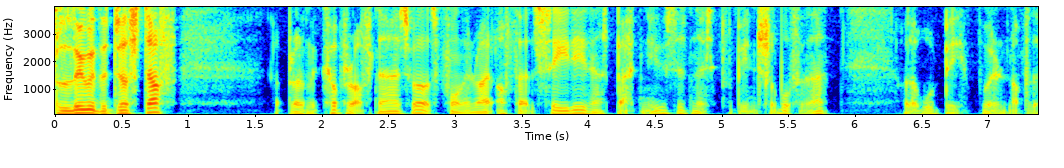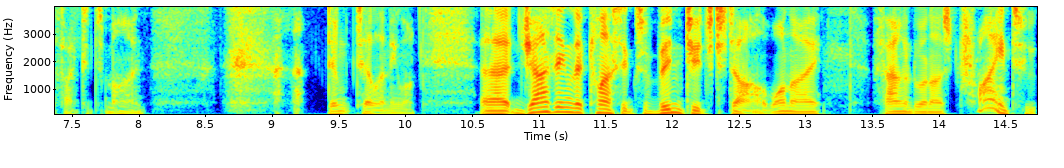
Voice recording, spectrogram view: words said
blew the dust off. I've blown the cover off now as well. It's falling right off that CD. That's bad news, isn't it? I'd be in trouble for that. Well, I would be, were it not for the fact it's mine. Don't tell anyone. Uh, Jazzing the Classics, vintage style, one I found when I was trying to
